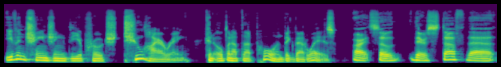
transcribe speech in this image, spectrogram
Even changing the approach to hiring can open up that pool in big bad ways. All right. So there's stuff that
